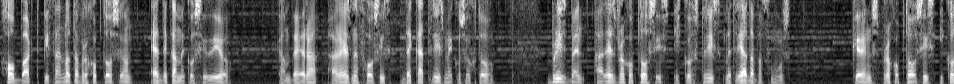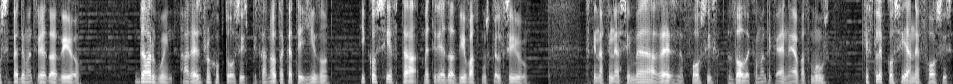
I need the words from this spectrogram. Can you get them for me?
Χόμπαρτ, πιθανότητα βροχοπτώσεων 11 με 22. Καμπέρα, αραιές νεφώσεις 13 με 28. Brisbane, αραιές βροχοπτώσεις 23 με 30 βαθμούς. Cairns, βροχοπτώσεις 25 με 32. Darwin, αραιές βροχοπτώσεις πιθανότητα καταιγίδων 27 με 32 βαθμούς Κελσίου. Στην Αθήνα σήμερα αραιές νεφώσεις 12 με 19 βαθμούς και στη Λευκοσία νεφώσεις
